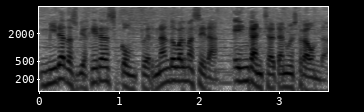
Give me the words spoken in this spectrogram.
Miradas viajeras con Fernando Balmaseda. Engánchate a nuestra onda.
